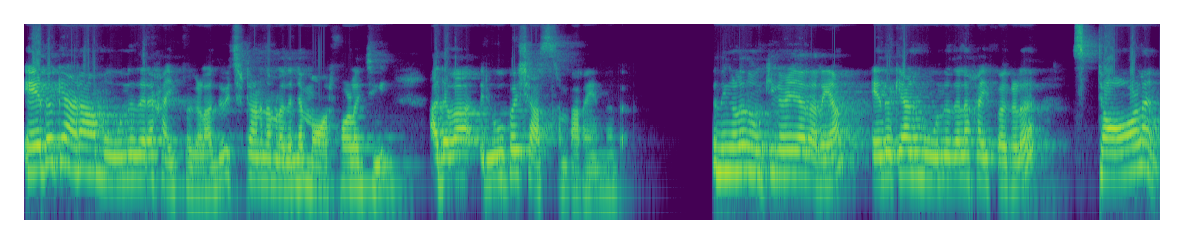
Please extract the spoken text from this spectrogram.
ഏതൊക്കെയാണ് ആ മൂന്ന് തരം ഹൈഫകൾ അത് വെച്ചിട്ടാണ് നമ്മൾ അതിന്റെ മോർഫോളജി അഥവാ രൂപശാസ്ത്രം പറയുന്നത്. നിങ്ങൾ നോക്കിക്കഴിഞ്ഞാൽ അറിയാം ഏതൊക്കെയാണ് മൂന്ന് തരം ഹൈഫകൾ സ്റ്റോളൻ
